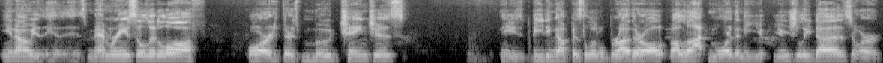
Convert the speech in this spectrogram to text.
you know, his memory's a little off, or there's mood changes. he's beating up his little brother all a lot more than he usually does, or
